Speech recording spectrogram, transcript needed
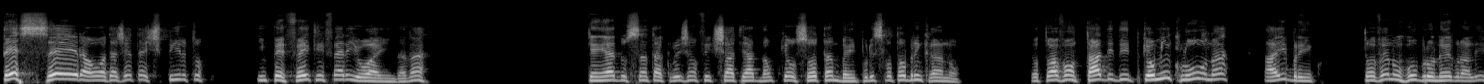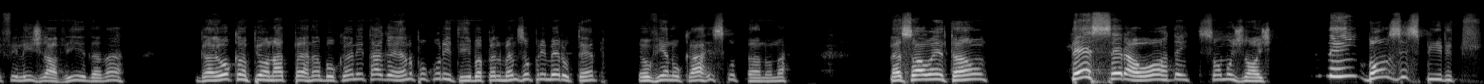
Terceira ordem, a gente é espírito imperfeito inferior ainda, né? Quem é do Santa Cruz não fique chateado, não, porque eu sou também. Por isso que eu estou brincando. Eu estou à vontade de. Porque eu me incluo, né? Aí brinco. Estou vendo um rubro-negro ali, feliz da vida, né? Ganhou o campeonato pernambucano e está ganhando para o Curitiba. Pelo menos o primeiro tempo eu vinha no carro escutando, né? Pessoal, então, terceira ordem somos nós. Nem bons espíritos.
